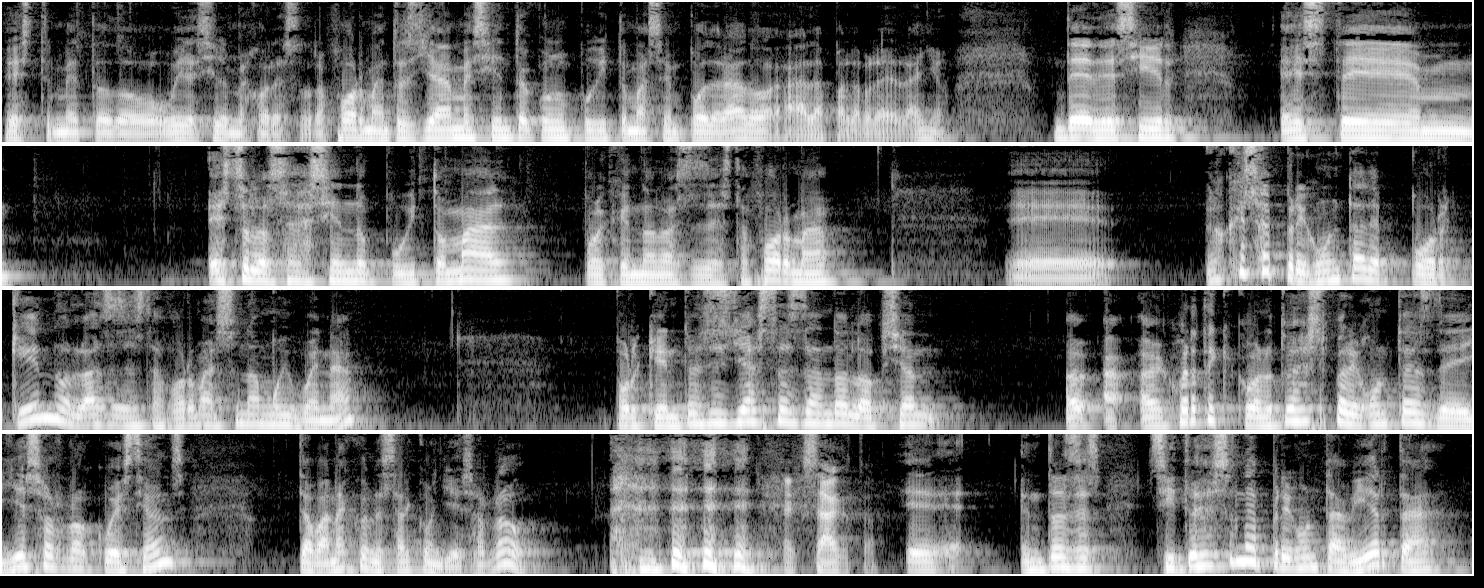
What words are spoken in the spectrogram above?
este método hubiera sido mejor de esta otra forma. Entonces ya me siento con un poquito más empoderado a la palabra del año. De decir, este, um, esto lo estás haciendo un poquito mal, ¿por qué no lo haces de esta forma? Eh, creo que esa pregunta de por qué no lo haces de esta forma es una muy buena, porque entonces ya estás dando la opción. Acuérdate que cuando tú haces preguntas de yes or no questions, te van a contestar con yes or no. Exacto. Eh, entonces, si tú haces una pregunta abierta,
